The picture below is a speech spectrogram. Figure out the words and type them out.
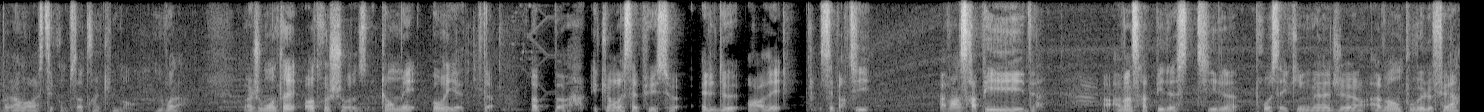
voilà, on va rester comme ça tranquillement. Voilà. je vais vous montrer autre chose. Quand on met oreillette, hop, et quand on reste appuyé sur L2, regardez, c'est parti. Avance rapide. avance rapide, style Pro Cycling Manager. Avant, on pouvait le faire,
